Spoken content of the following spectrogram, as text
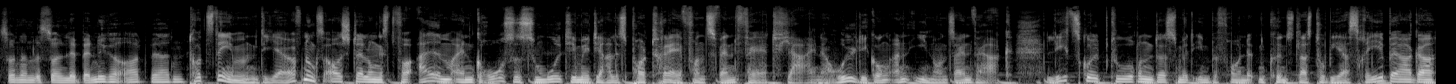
sondern es soll ein lebendiger Ort werden. Trotzdem, die Eröffnungsausstellung ist vor allem ein großes multimediales Porträt von Sven Feth, ja eine Huldigung an ihn und sein Werk. Lichtskulpturen des mit ihm befreundeten Künstlers Tobias Rehberger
